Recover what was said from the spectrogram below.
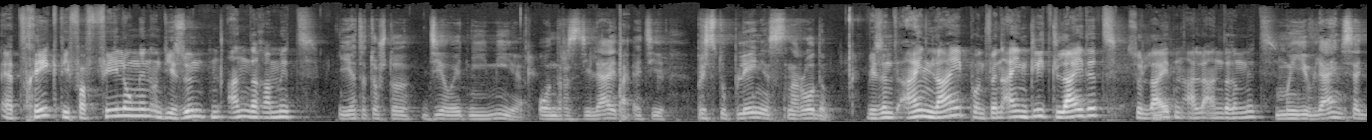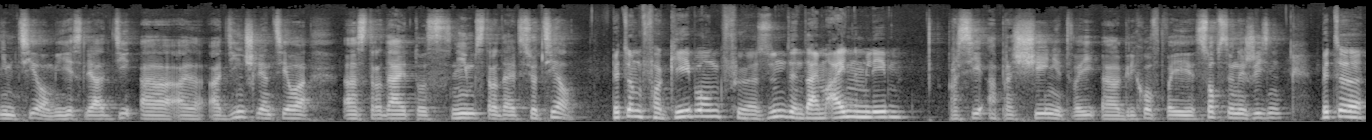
er trägt die Verfehlungen und die Sünden anderer mit. И это то, что делает Неемия. Он разделяет эти преступления с народом. Wir sind ein Leib und wenn ein Glied leidet, so leiden alle anderen mit. Мы являемся одним телом, и если один, а, а, один член тела а, страдает, то с ним страдает все тело. Bitte um Vergebung für Sünde in deinem eigenen Leben. Проси о прощении твоей, грехов в твоей собственной жизни. Bitte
